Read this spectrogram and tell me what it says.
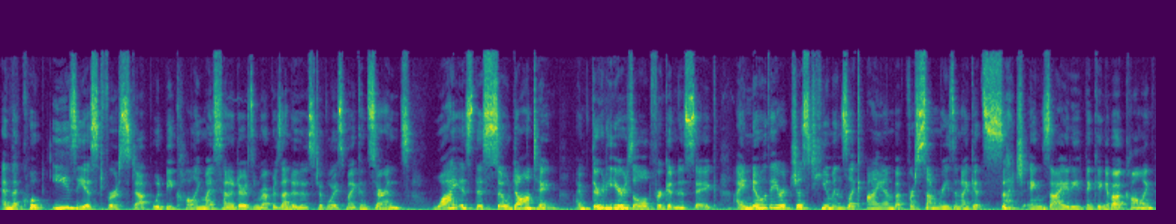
and the quote, easiest first step would be calling my senators and representatives to voice my concerns. Why is this so daunting? I'm 30 years old, for goodness sake. I know they are just humans like I am, but for some reason I get such anxiety thinking about calling.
